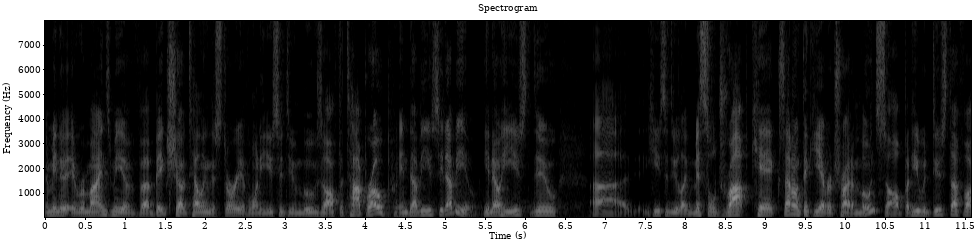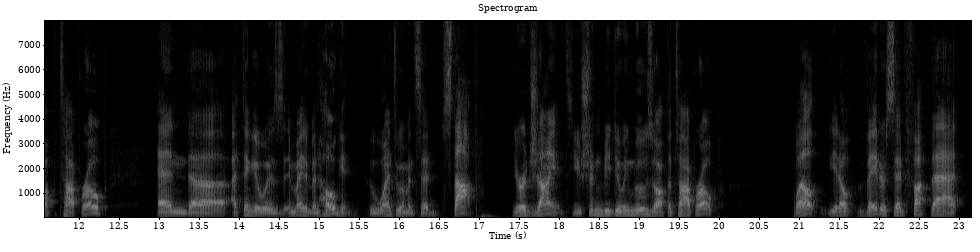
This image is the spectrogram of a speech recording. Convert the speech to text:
I mean, it, reminds me of uh, Big Show telling the story of when he used to do moves off the top rope in WCW. You know, he used to do uh, he used to do like missile drop kicks. I don't think he ever tried a moonsault, but he would do stuff off the top rope and uh, I think it was it might have been Hogan who went to him and said, "Stop! You're a giant. You shouldn't be doing moves off the top rope." Well, you know, Vader said, "Fuck that."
